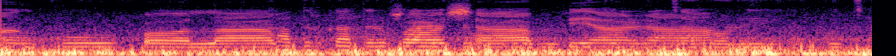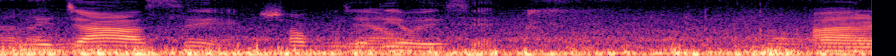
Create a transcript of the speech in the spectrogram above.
আঙ্কুর কলা শসা মণ্ডপে পেয়ারা পূজা করে পূজা মানে নেই। যা আছে সবগুলো যে দিয়ে আম- হয়েছে আর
